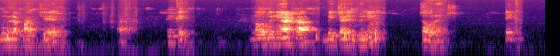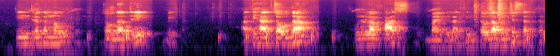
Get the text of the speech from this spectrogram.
गुणिले पाचशे अठरा. ठीक आहे. नऊ दुनी अठरा बेचाळीस दुनी चौऱ्याऐंशी. ठीक? तीन त्रिक नऊ चौदा त्रिक बेचाळीस. आता ह्या चौदा गुणला पाच बायकेला तीन चौदा पंच सत्तर.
